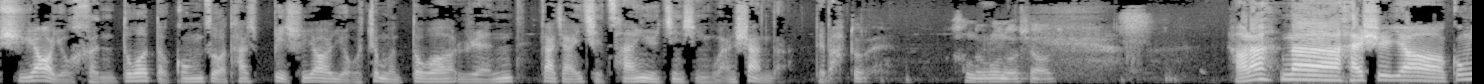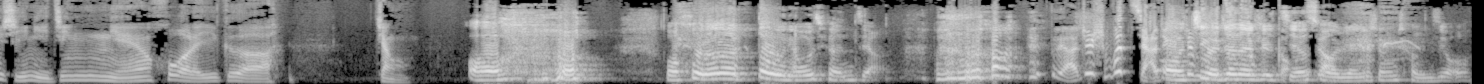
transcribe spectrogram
需要有很多的工作，它必须要有这么多人大家一起参与进行完善的，对吧？对，很多工作需要。好了，那还是要恭喜你今年获了一个奖哦！我获得了斗牛犬奖。对啊，这什么奖？哦，这个真的是解锁人生成就。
